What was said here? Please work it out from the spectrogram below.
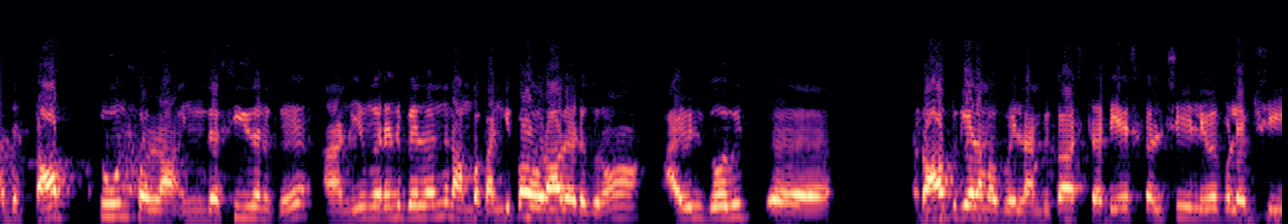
அது டாப் டூன்னு சொல்லலாம் இந்த சீசனுக்கு அண்ட் இவங்க ரெண்டு பேர்ல இருந்து நம்ம கண்டிப்பா ஒரு ஆள் எடுக்கிறோம். ஐ வில் கோ வித் டாப்புக்கே நம்ம போயிடலாம். பிகாஸ் தேர்ட்டி இயர்ஸ் கழிச்சு லிவர்பூல் எஃப்சி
